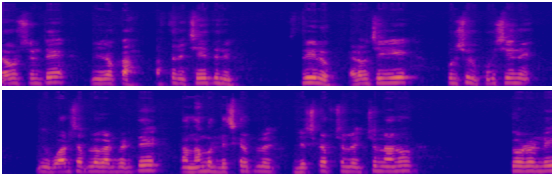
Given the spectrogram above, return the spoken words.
డౌట్స్ ఉంటే మీ యొక్క అత్తడి చేతిని స్త్రీలు ఎడవ చెయ్యి పురుషుడు కుడి చేయిని మీకు వాట్సాప్లో కనిపెడితే నా నంబర్ డిస్క్రిప్లో డిస్క్రిప్షన్లో ఇచ్చున్నాను. చూడండి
